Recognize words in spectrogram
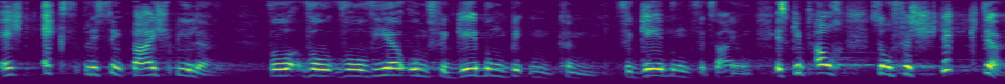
echt explizit Beispiele, wo, wo, wo wir um Vergebung bitten können. Vergebung, Verzeihung. Es gibt auch so versteckte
